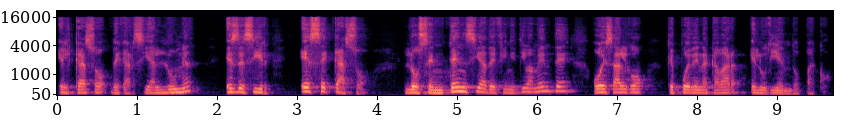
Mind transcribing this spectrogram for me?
el caso de García Luna? Es decir, ese caso lo sentencia definitivamente o es algo que pueden acabar eludiendo, Paco?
